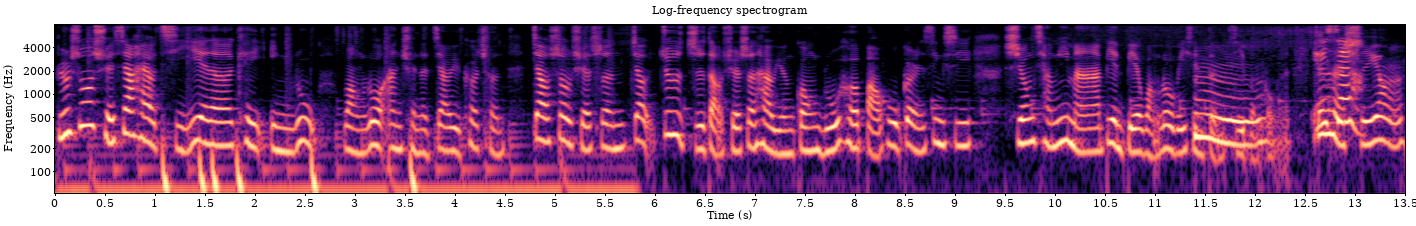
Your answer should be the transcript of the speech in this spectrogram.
比如说学校还有企业呢，可以引入网络安全的教育课程，教授学生教就是指导学生还有员工如何保护个人信息，使用强密码啊、辨别网络危险等基本功能。因为很实用。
